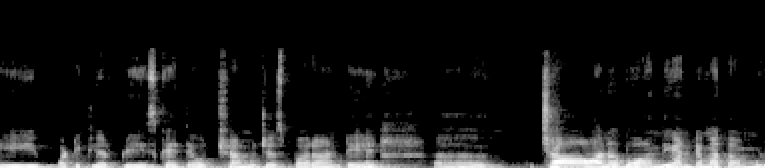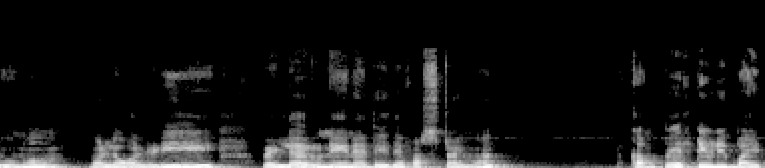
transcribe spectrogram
ఈ పర్టికులర్ ప్లేస్కి అయితే వచ్చాము జస్పారా అంటే. చాలా బాగుంది. అంటే మా తమ్ముడును వాళ్ళు ఆల్రెడీ వెళ్ళారు. నేనైతే ఇదే ఫస్ట్ టైము కంపారిటివ్లీ బయట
